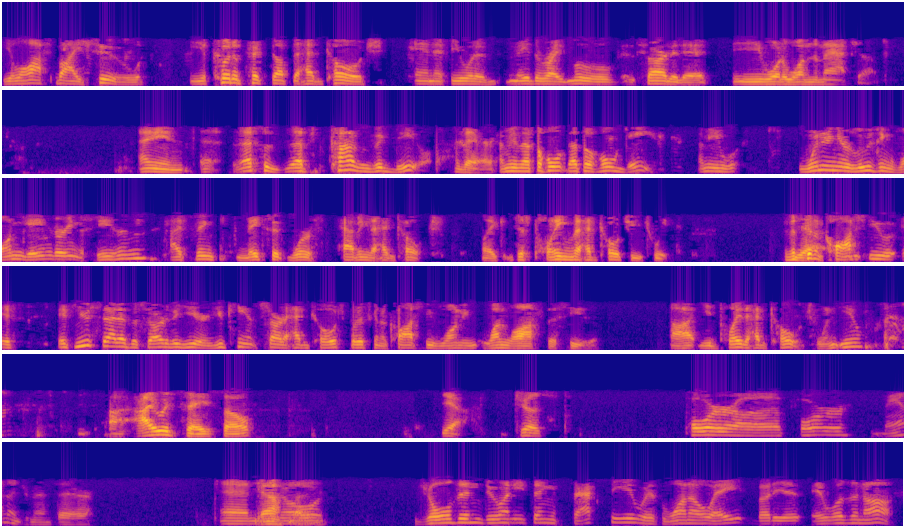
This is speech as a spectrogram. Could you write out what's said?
You lost by two. You could have picked up the head coach, and if you would have made the right move and started it, you would have won the matchup. I mean, uh, that's a, that's kind of a big deal there. I mean, that's a whole that's a whole game. I mean, winning or losing one game during the season, I think makes it worth having the head coach. Like just playing the head coach each week. If it's Yeah. going to cost you, if if you said at the start of the year you can't start a head coach, but it's going to cost you one one loss this season, uh, you'd play the head coach, wouldn't you? I I would say so. Yeah, just poor, uh, poor management there. And Yeah, you know, man. Joel didn't do anything sexy with 108, but it it was enough.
